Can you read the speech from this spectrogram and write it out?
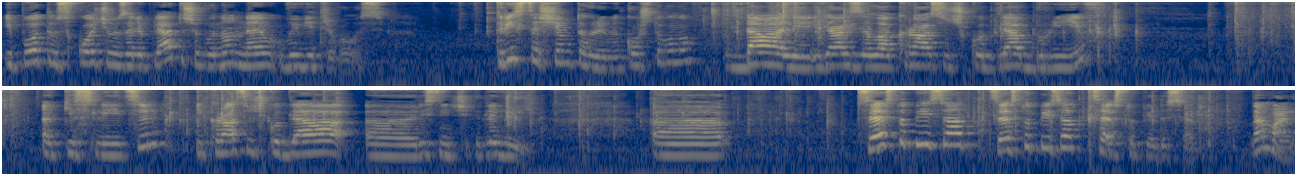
і потім скотчем заліпляти, щоб воно не вивітрювалося. 300 з чим-то гривень коштувало. Далі я взяла красочку для брів, окислитель і красочку для е, ріснички, для вій. Е, це 150, це 150, це 150. Нормально.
